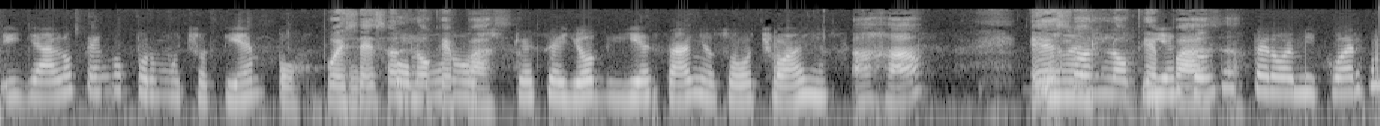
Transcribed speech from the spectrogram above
Y ya lo tengo por mucho tiempo. Pues eso es lo que pasa. qué sé yo, 10 años o 8 años. Ajá. Eso es lo que y entonces, pero en mi cuerpo,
